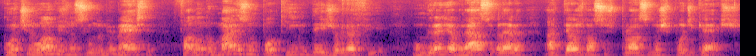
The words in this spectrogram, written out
continuamos no segundo bimestre falando mais um pouquinho de geografia. Um grande abraço, galera. Até os nossos próximos podcasts.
